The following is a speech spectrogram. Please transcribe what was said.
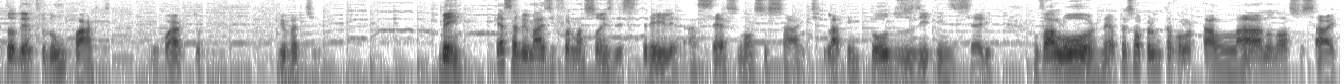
tô dentro de um quarto, um quarto privativo. Bem, quer saber mais informações desse trailer? Acesse o nosso site. Lá tem todos os itens de série. Valor, né? O pessoal pergunta valor, tá lá no nosso site.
